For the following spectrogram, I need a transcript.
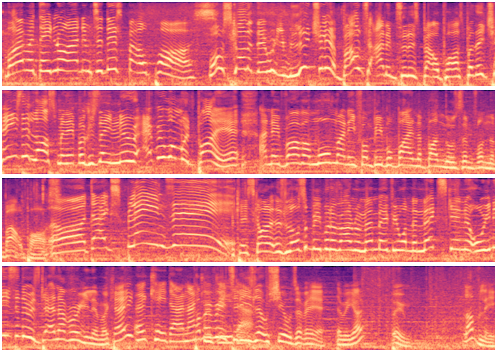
Why would they not add him to this battle pass? Well, Scarlet, they were literally about to add him to this battle pass, but they changed it last minute because they knew everyone would buy it, and they'd rather more money from people buying the bundles than from the battle pass. Oh, that explains it! Okay, Scarlet, there's lots of people around. Remember, if you want the next skin, all you need to do is get another elim, okay? Okay, Dan, I Come over here to that. these little shields over here. There we go. Boom. Lovely.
